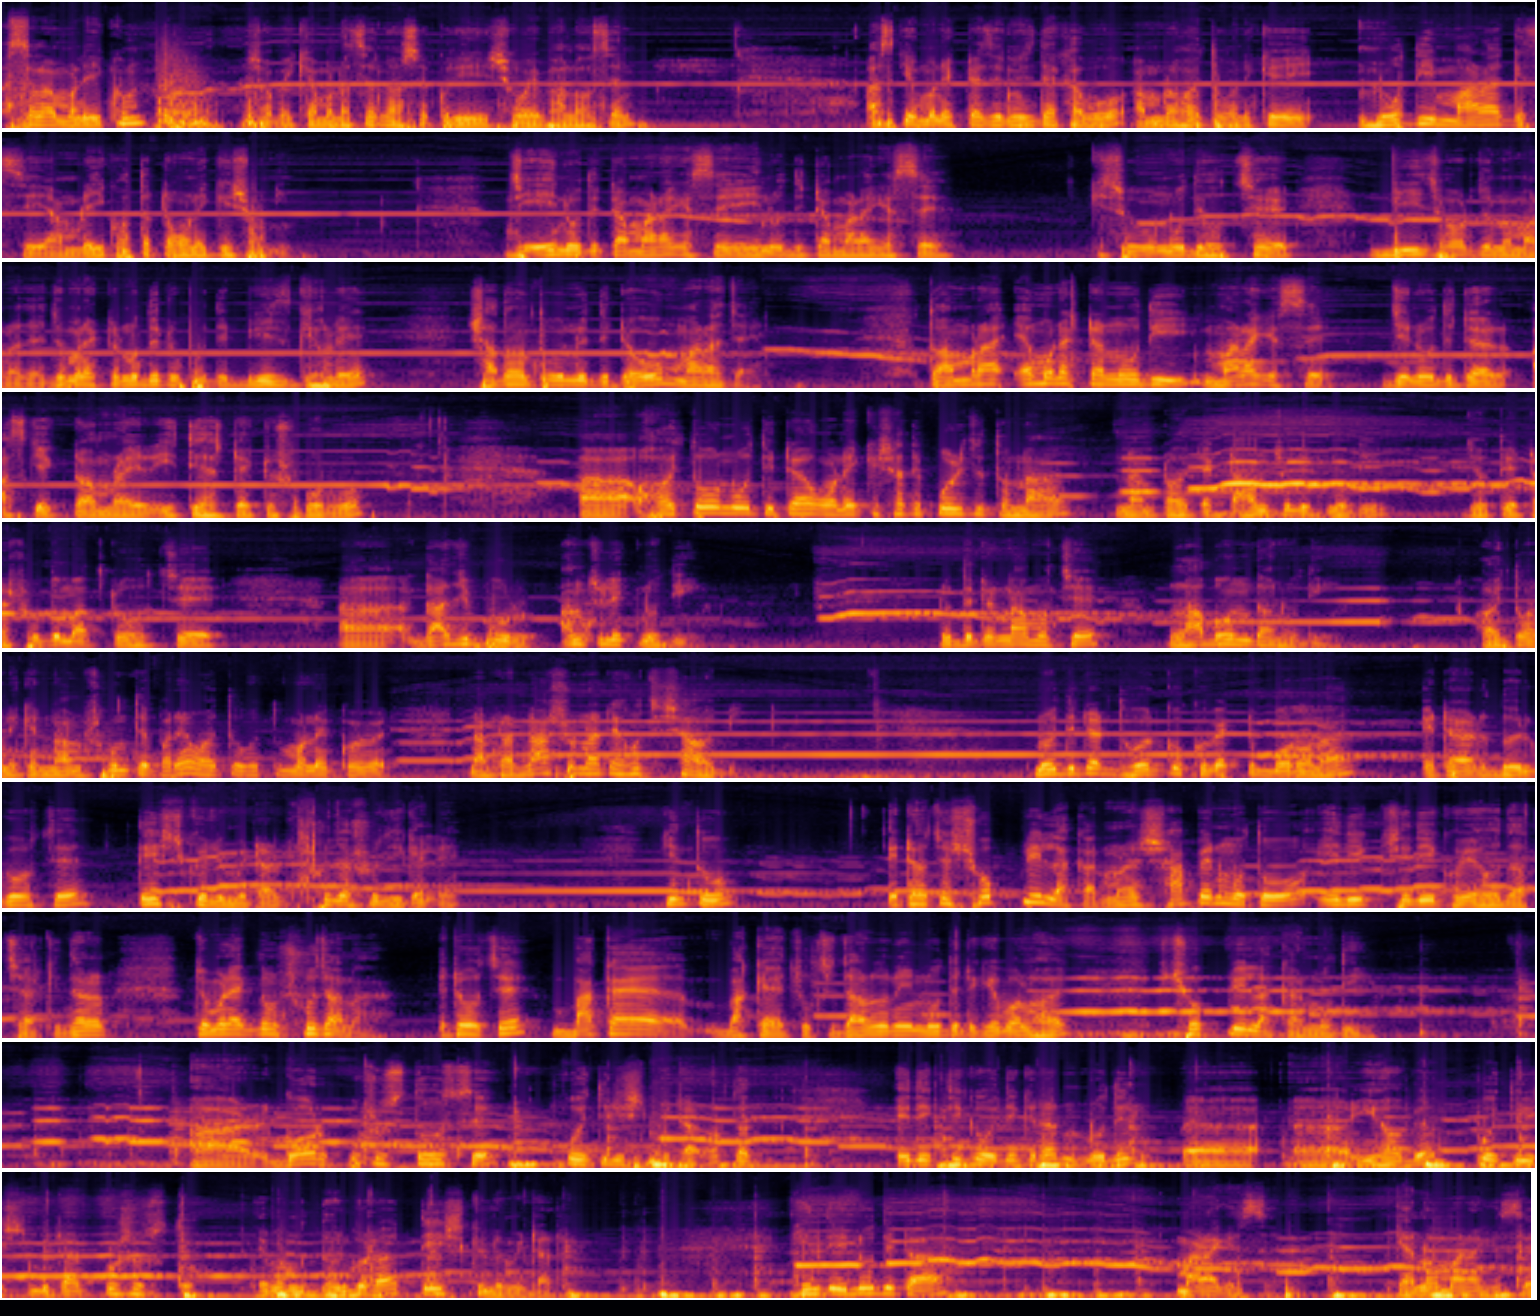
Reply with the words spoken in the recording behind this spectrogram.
আসসালামু আলাইকুম। সবাই কেমন আছেন? আশা করি সবাই ভালো আছেন। আজকে এমন একটা জিনিস দেখাবো। আমরা হয়তো অনেকে নদী মারা গেছে, আমরা এই কথাটা অনেকেই শুনি। যে এই নদীটা মারা গেছে, এই নদীটা মারা গেছে। কিছু নদী হচ্ছে ব্রিজ হওয়ার জন্য মারা যায়। যেমন একটা নদীর উপর দিয়ে ব্রিজ হলে সাধারণত ওই নদীটাও মারা যায়। তো আমরা এমন একটা নদী মারা গেছে, যে নদীটার আজকে একটু আমরা এর ইতিহাসটা একটু পড়ব। হয়তো নদীটা অনেকের সাথে পরিচিত না, নামটা হয়তো একটা আঞ্চলিক নদী, যেহেতু এটা শুধুমাত্র হচ্ছে গাজীপুর আঞ্চলিক নদী। নদীটার নাম হচ্ছে লাবন্দা নদী। হয়তো অনেকের নাম শুনতে পারে, হয়তো হয়তো মনে করে, নামটা না শোনাটা হচ্ছে স্বাভাবিক। নদীটার দৈর্ঘ্য খুব একটা বড় না, এটার দৈর্ঘ্য হচ্ছে তেইশ কিলোমিটার সোজাসুজি গেলে। কিন্তু এটা হচ্ছে সপলি এলাকার মানে সাপের মতো এদিক সেদিক হয়ে যাচ্ছে আর কি যেমন একদম সোজা না। এটা হচ্ছে বাঁকায় বাঁকায় চলছে, যার জন্য এই নদীটাকে বলা হয় সপলি এলাকার নদী। আর গড় প্রশস্ত হচ্ছে পঁয়ত্রিশ মিটার, অর্থাৎ এদিক থেকে ওই দিকে নদীর ই হবে পঁয়ত্রিশ মিটার প্রশস্ত এবং দৈর্ঘ্যটা তেইশ কিলোমিটার। কিন্তু এই নদীটা মারা গেছে। কেন মারা গেছে?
